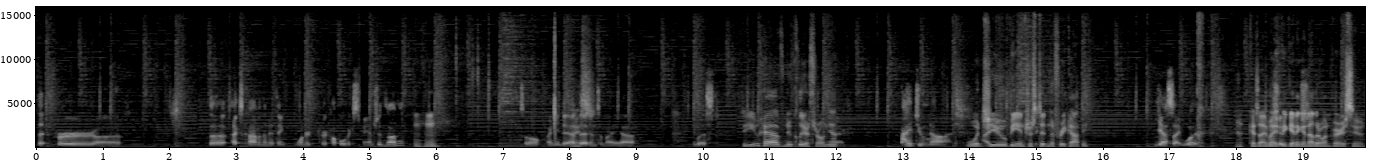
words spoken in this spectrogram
the for uh, the XCOM, and then I think one or, or a couple of expansions on it. Mm-hmm. So I need to add Nice. that into my uh, list. Do you have Nuclear Throne yet? I do not. Would I you do. be interested in a free copy? Yes, I would. Because I might should- be getting another one very soon.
